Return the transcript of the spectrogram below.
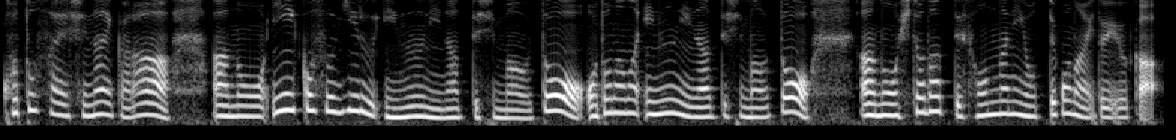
ことさえしないからあのいい子すぎる犬になってしまうと大人の犬になってしまうとあの人だってそんなに寄ってこないというか。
